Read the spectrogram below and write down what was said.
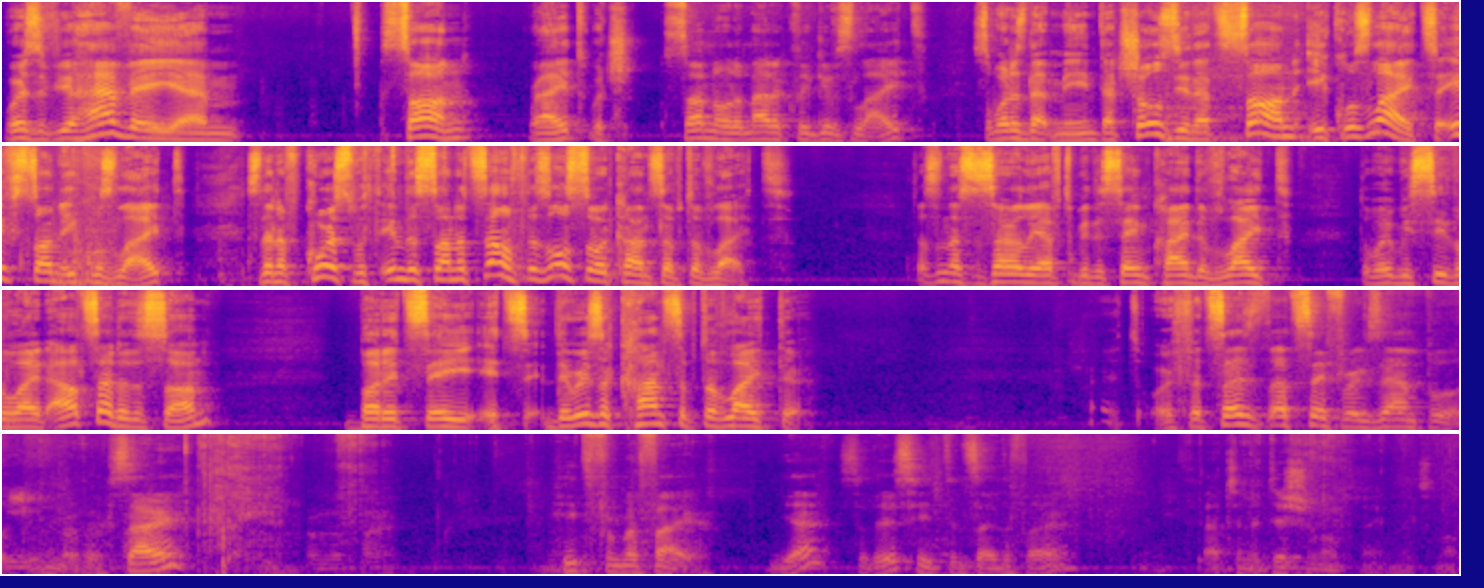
Whereas if you have a um, sun, right, which sun automatically gives light. So what does that mean? That shows you that sun equals light. So if sun equals light, so then of course within the sun itself there's also a concept of light. It doesn't necessarily have to be the same kind of light the way we see the light outside of the sun, but it's a it's there is a concept of light there. Right? Or if it says, let's say for example, sorry? Heat from a fire. Yeah, so there's heat inside the fire. That's an additional thing. It's not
